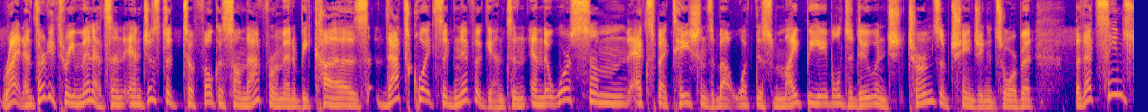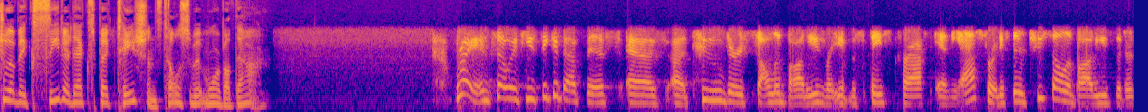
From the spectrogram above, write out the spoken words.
Right, and 33 minutes. And, and just to, to focus on that for a minute, because that's quite significant. And, and there were some expectations about what this might be able to do in terms of changing its orbit, but that seems to have exceeded expectations. Tell us a bit more about that. Right, and so if you think about this as uh, two very solid bodies, right? You have the spacecraft and the asteroid. If they're two solid bodies that are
